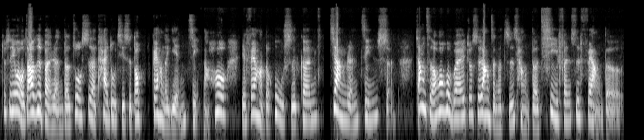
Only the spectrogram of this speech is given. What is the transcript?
就是因为我知道日本人的做事的态度其实都非常的严谨，然后也非常的务实跟匠人精神。这样子的话，会不会就是让整个职场的气氛是非常的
